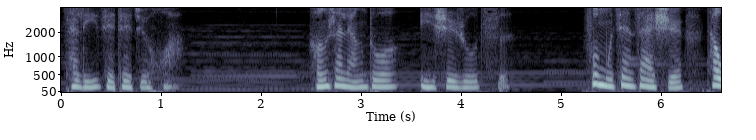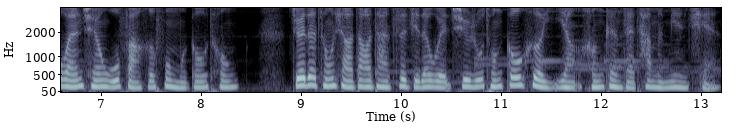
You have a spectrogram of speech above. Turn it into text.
才理解这句话。横山良多亦是如此。父母健在时，他完全无法和父母沟通，觉得从小到大自己的委屈如同沟壑一样横亘在他们面前。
